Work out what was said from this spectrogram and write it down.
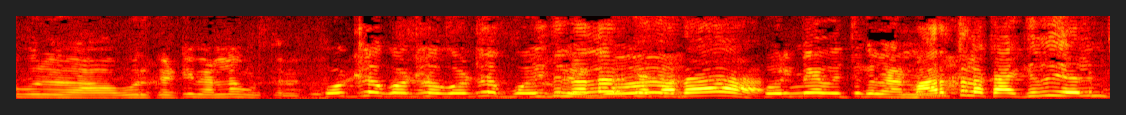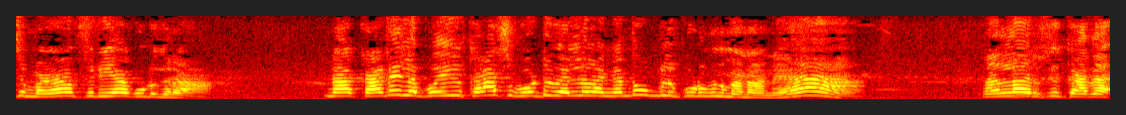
ஒரு ஒரு கட்டி வெள்ளம் கொடுத்துருப்போம் கொட்டில கொட்டில கொட்டில போய் இது நல்லா இருக்கே. கதை பொறுமையா வித்துக்கலாம் மரத்துல காய்க்குது எலுமிச்சை பழம் ஃப்ரீயா கொடுக்குறான். நான் கடையில போய் காசு போட்டு வெள்ளம் வாங்கி வந்து உங்களுக்கு கொடுக்கணுமா நானு? நல்லா இருக்கு கதை.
